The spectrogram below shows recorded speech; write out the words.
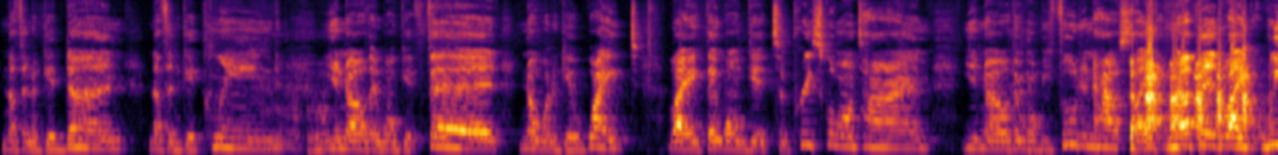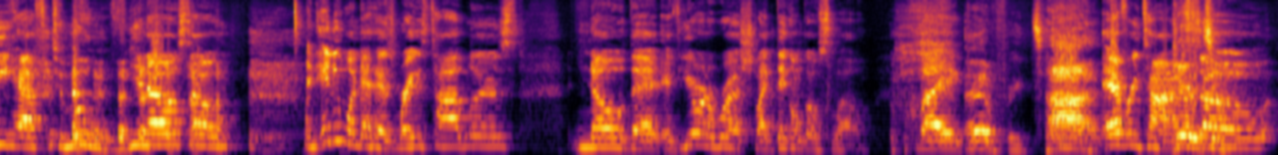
nothing to get done nothing to get cleaned mm-hmm. you know they won't get fed no one to get wiped. Like they won't get to preschool on time you know there won't be food in the house. Like nothing like we have to move you know? So and anyone that has raised toddlers know that if you're in a rush like they're gonna go slow. Like every time. every time. Guaranteed. so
